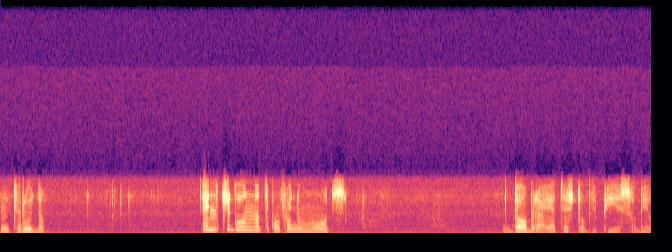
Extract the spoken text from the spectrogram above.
No trudno. Ej, dlaczego on ma taką fajną moc? Dobra, ja też to wypiję sobie.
